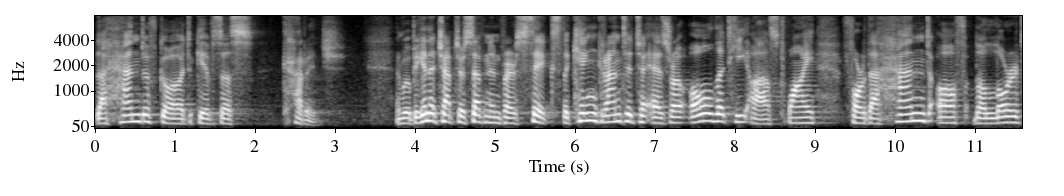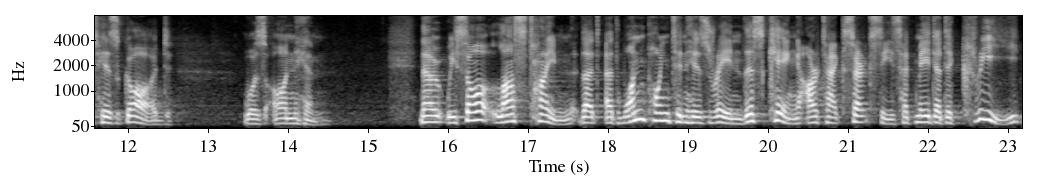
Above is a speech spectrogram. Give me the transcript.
the hand of God gives us courage. And we'll begin at chapter 7 and verse 6. The king granted to Ezra all that he asked. Why? For the hand of the Lord his God was on him. Now, we saw last time that at one point in his reign, this king, Artaxerxes, had made a decree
